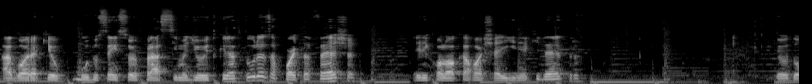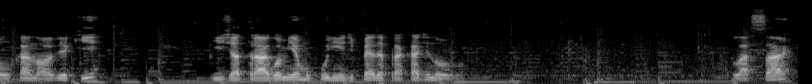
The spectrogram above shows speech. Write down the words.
Agora que eu mudo o sensor para cima de 8 criaturas, a porta fecha. Ele coloca a rocha ígnea aqui dentro. Eu dou um K9 aqui. E já trago a minha mucurinha de pedra para cá de novo. Laçar.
